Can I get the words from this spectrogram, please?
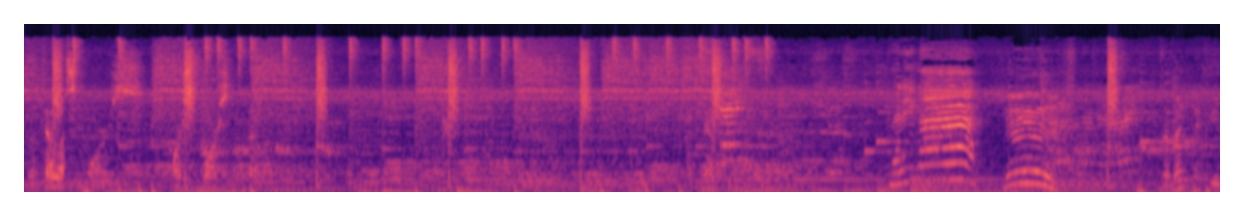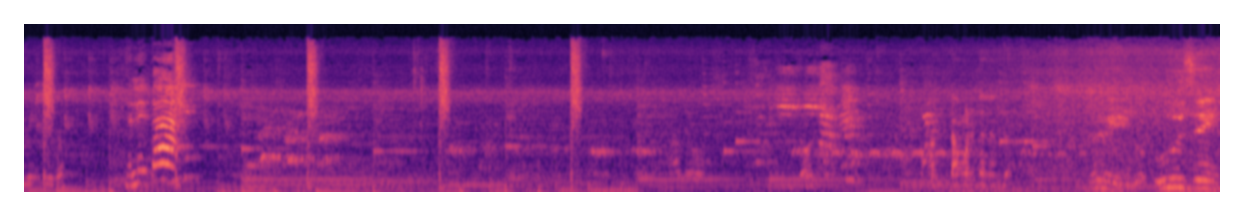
Nutella s'mores, or s'mores Nutella. Nutella. Dali! Mmm! Naman, may feeling dito. Dali ta! Hello. Doon. Makantang ko na nandun. Uy, oozing.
